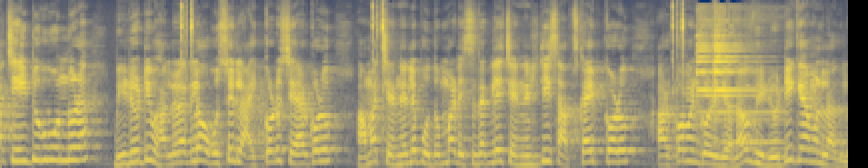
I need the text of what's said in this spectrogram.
আচ্ছা এইটুকু বন্ধুরা, ভিডিওটি ভালো লাগলে অবশ্যই লাইক করো, শেয়ার করো। আমার চ্যানেলে প্রথমবার এসে থাকলে চ্যানেলটি সাবস্ক্রাইব করো আর কমেন্ট করে জানাও ভিডিওটি কেমন লাগল।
